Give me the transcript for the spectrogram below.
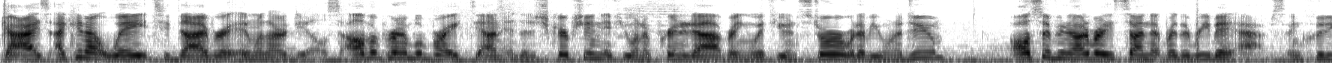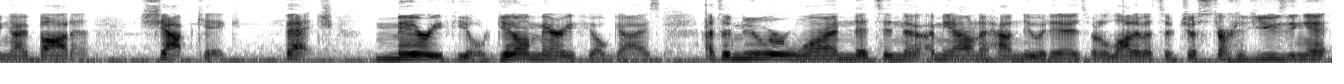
guys, I cannot wait to dive right in with our deals. I'll have a printable breakdown in the description if you want to print it out, bring it with you in store, whatever you want to do. Also, if you're not already signed up for the rebate apps, including Ibotta, Shopkick, Fetch, Merryfield. Get on Merryfield, guys. That's a newer one that's in the, I mean, I don't know how new it is, but a lot of us have just started using it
